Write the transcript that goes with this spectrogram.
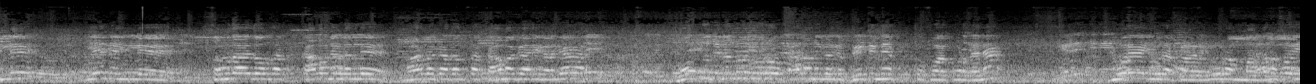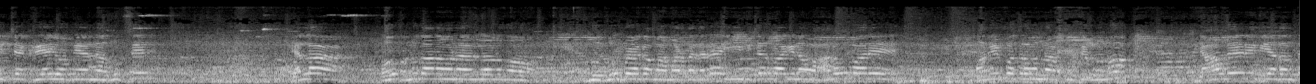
ಇಲ್ಲಿ ಏನು ಇಲ್ಲಿ ಸಮುದಾಯದವ್ರ ಕಾಲೋನಿಗಳಲ್ಲಿ ಮಾಡಬೇಕಾದಂಥ ಕಾಮಗಾರಿಗಳಿಗೆ ಒಂದು ದಿನನೂ ಇವರು ಕಾಲೋನಿಗಳಿಗೆ ಭೇಟಿನೇ ಕೊಡದೇನೆ. ಇವರೇ ಇವರ ಇವರ ಮನಸ್ಸೋ ಇಚ್ಛೆ ಕ್ರಿಯಾ ಯೋಜನೆಯನ್ನು ರೂಪಿಸಿ ಎಲ್ಲ ಅನು- ಅನುದಾನವನ್ನು ದುರುಪಯೋಗ ಮಾಡ್ತಾ ಇದ್ದಾರೆ. ಈ ವಿಚಾರವಾಗಿ ನಾವು ಹಲವು ಬಾರಿ ಮನವಿ ಪತ್ರವನ್ನು ಕೊಟ್ಟಿದ್ರು ಯಾವುದೇ ರೀತಿಯಾದಂಥ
